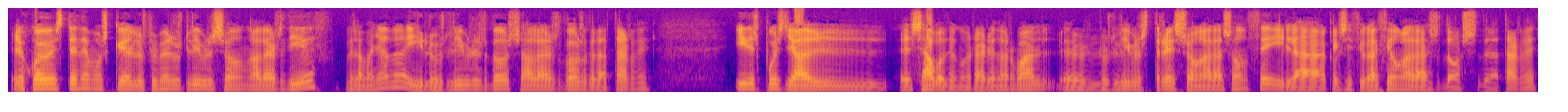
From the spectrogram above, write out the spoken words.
El jueves tenemos que los primeros libres son a las 10 de la mañana y los libres 2 a las 2 de la tarde. Y después ya el, sábado en horario normal eh, los libres 3 son a las 11 y la clasificación a las 2 de la tarde.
